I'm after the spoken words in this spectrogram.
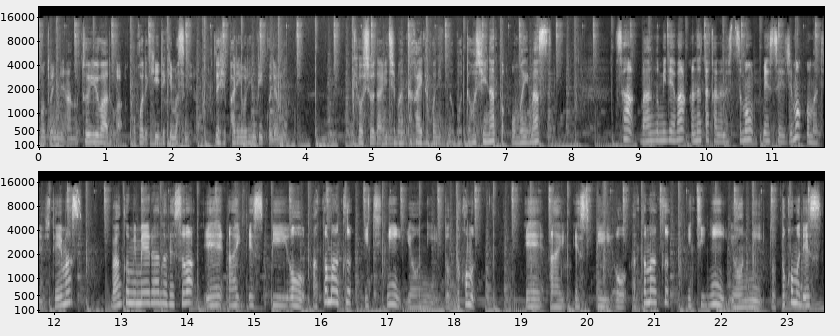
本当にね、あの、トゥーユーワードがここで聞いてきますね。ぜひパリオリンピックでも表彰台一番高いとこに登ってほしいなと思います。さあ、番組ではあなたからの質問、メッセージもお待ちしています。番組メールアドレスは aispo.1242.com aispo.1242.com です。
